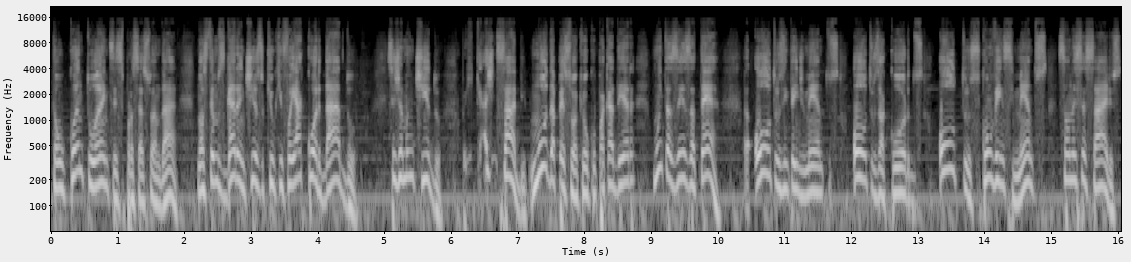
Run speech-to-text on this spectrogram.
Então, o quanto antes esse processo andar, nós temos garantias de que o que foi acordado seja mantido. Porque a gente sabe, muda a pessoa que ocupa a cadeira, muitas vezes até uh, outros entendimentos, outros acordos, outros convencimentos são necessários.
